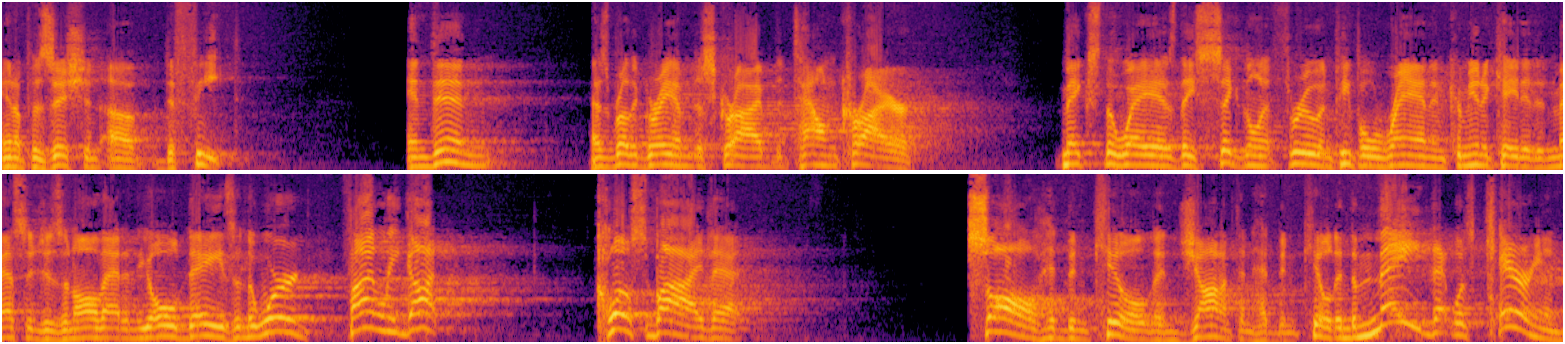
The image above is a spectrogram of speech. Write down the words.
in a position of defeat. And then, as Brother Graham described, the town crier makes the way as they signal it through, and people ran and communicated in messages and all that in the old days. And the word finally got close by that Saul had been killed and Jonathan had been killed. And the maid that was carrying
